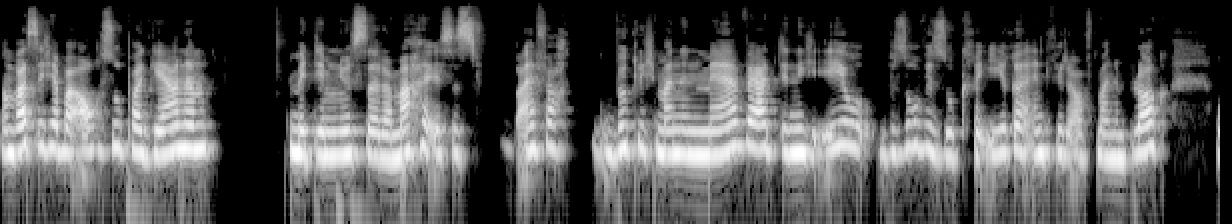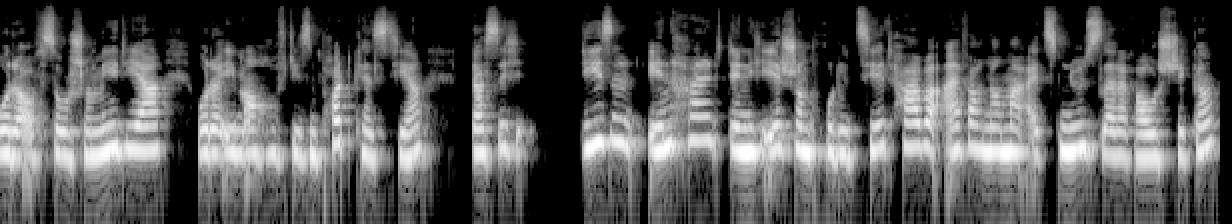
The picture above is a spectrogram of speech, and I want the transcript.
Und was ich aber auch super gerne mit dem Newsletter mache, ist es einfach wirklich meinen Mehrwert, den ich eh sowieso kreiere, entweder auf meinem Blog oder auf Social Media oder eben auch auf diesem Podcast hier, dass ich diesen Inhalt, den ich eh schon produziert habe, einfach nochmal als Newsletter rausschicke,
